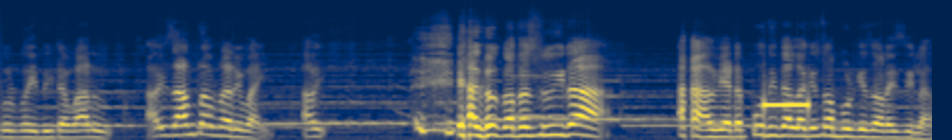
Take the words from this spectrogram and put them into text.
করব এই দুইটা মানুষ, আমি জানতাম না রে ভাই। আমি এখন কথা শুই না। আমি একটা পতিতার লাগে সম্পর্কে জড়াইছিলাম।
